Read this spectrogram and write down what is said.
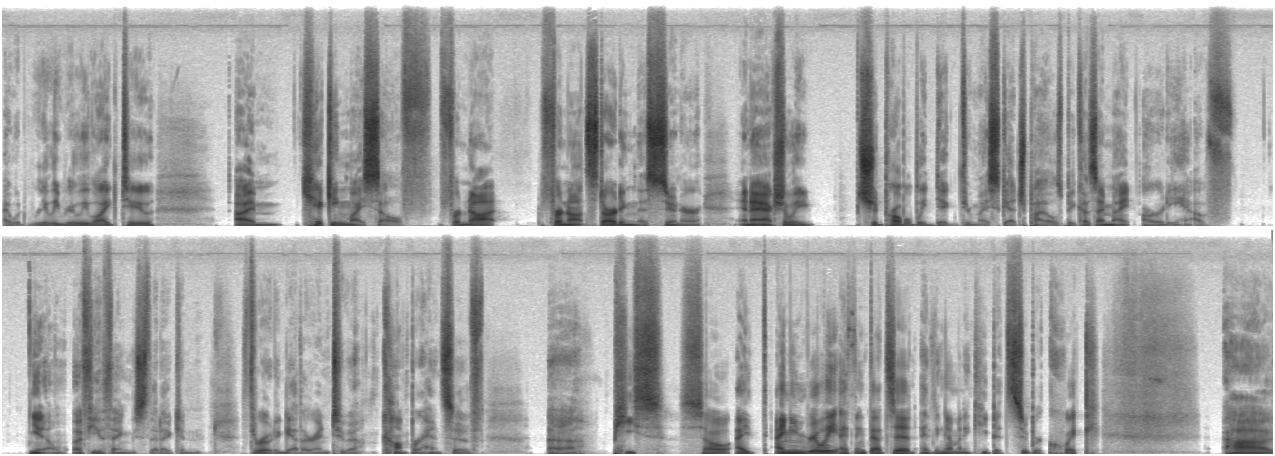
I would really, really like to. I'm kicking myself for not for not starting this sooner, and I actually should probably dig through my sketch piles because I might already have, you know, a few things that I can throw together into a comprehensive uh, piece so I I mean really I think that's it. I think I'm going to keep it super quick. Uh,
